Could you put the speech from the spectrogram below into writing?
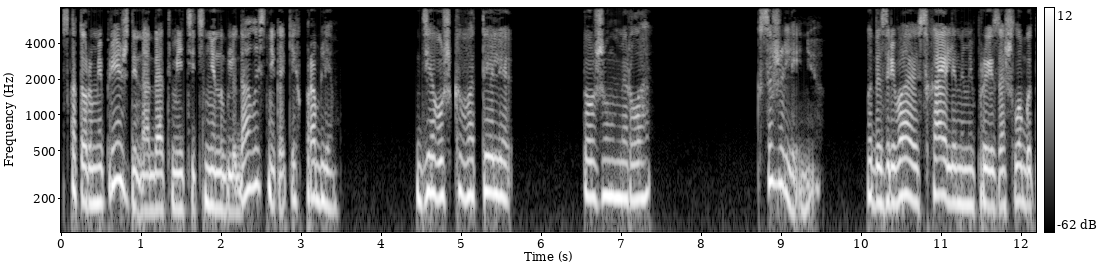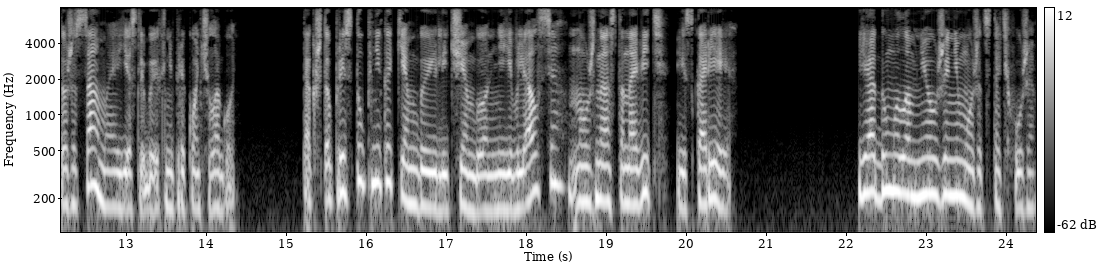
с которыми прежде, надо отметить, не наблюдалось никаких проблем. Девушка в отеле тоже умерла. К сожалению. Подозреваю, с Хайлинами произошло бы то же самое, если бы их не прикончил огонь. Так что преступника, кем бы или чем бы он ни являлся, нужно остановить и скорее. Я думала, мне уже не может стать хуже.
